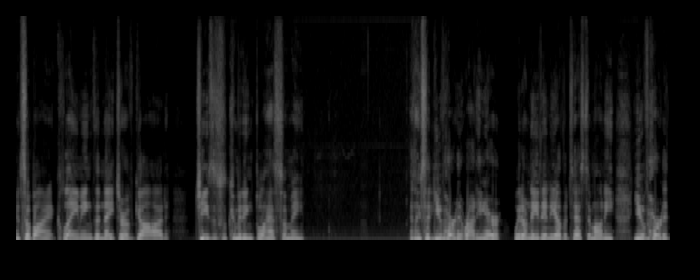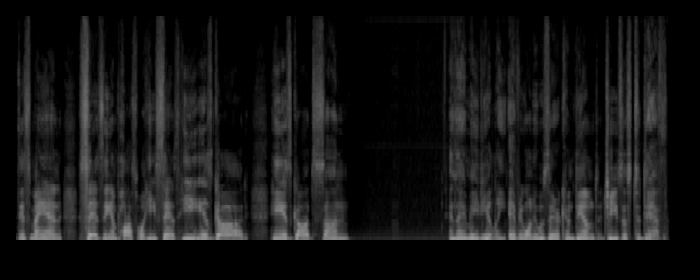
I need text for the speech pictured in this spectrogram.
And so, by claiming the nature of God, Jesus was committing blasphemy. And they said, You've heard it right here. We don't need any other testimony. You've heard it. This man says the impossible. He says he is God, he is God's Son. And they immediately, everyone who was there, condemned Jesus to death.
